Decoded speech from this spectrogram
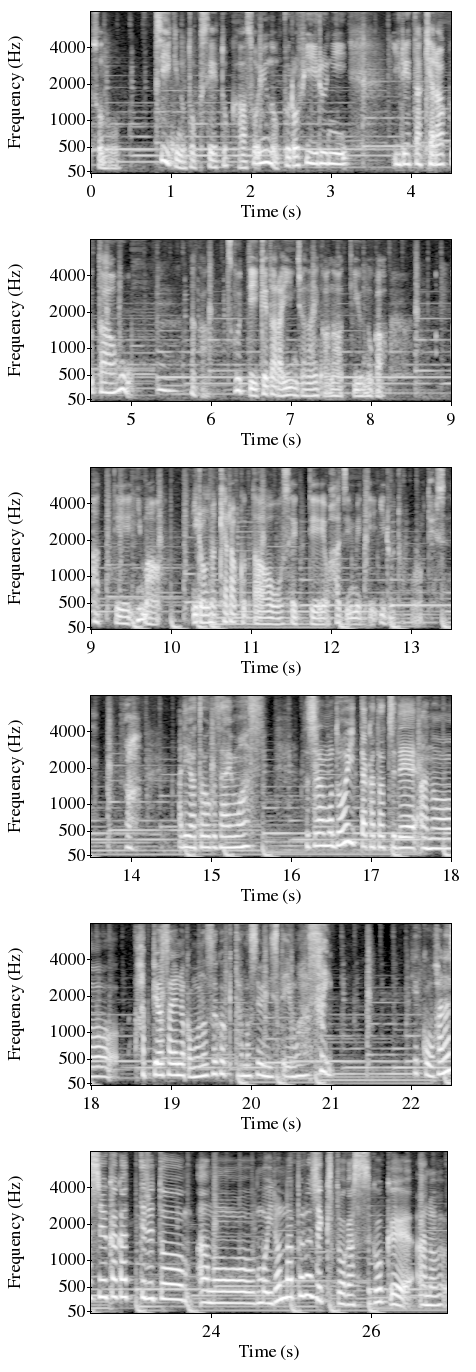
その地域の特性とかそういうのをプロフィールに入れたキャラクターをなんか作っていけたらいいんじゃないかなっていうのがあって今いろんなキャラクターを設定を始めているところですね。あありがとうございますそちらもどういった形であの発表されるのかものすごく楽しみにしています。はい結構お話伺ってるとあのもういろんなプロジェクトがすごくあの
